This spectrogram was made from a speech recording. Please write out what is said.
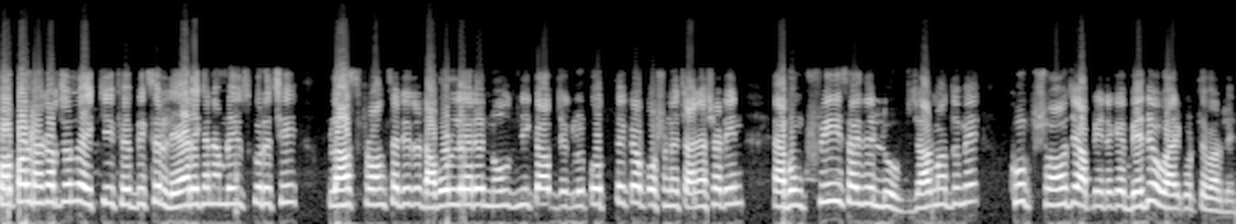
কপাল ঢাকার জন্য একটি ফেব্রিক্সের লেয়ার এখানে আমরা ইউজ করেছি। প্লাস ফ্রন্ট সাইডে ডাবল লেয়ারের নোজ নিকাপ যেগুলো প্রত্যেকটা পোর্শনে চায়না শার্টিন এবং ফ্রি সাইজের লুপ যার মাধ্যমে খুব সহজে আপনি এটাকে বেঁধে ওয়্যার করতে পারবেন।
